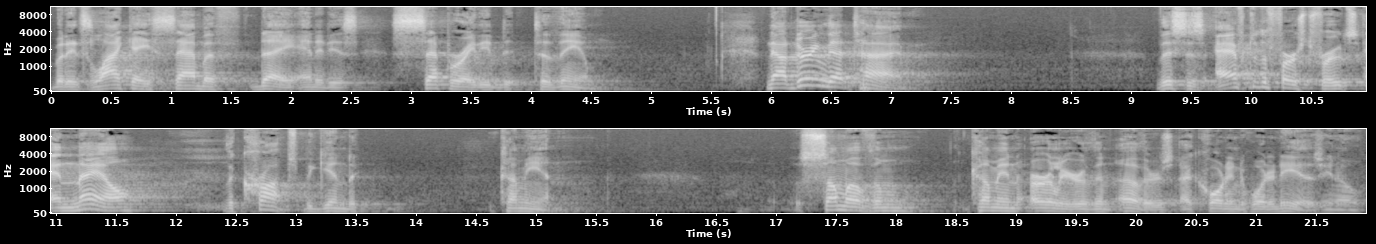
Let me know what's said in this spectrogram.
But it's like a Sabbath day and it is separated to them. Now, during that time, this is after the first fruits, and now the crops begin to come in. Some of them come in earlier than others according to what it is. You know,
